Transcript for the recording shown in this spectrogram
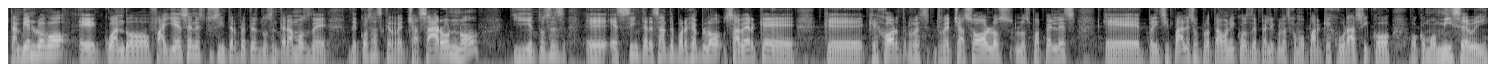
También luego, eh, cuando fallecen estos intérpretes, nos enteramos de, de cosas que rechazaron, ¿no? Y entonces eh, es interesante, por ejemplo, saber que, que, que Hort re- rechazó los, los papeles eh, principales o protagónicos de películas como Parque Jurásico o como Misery,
